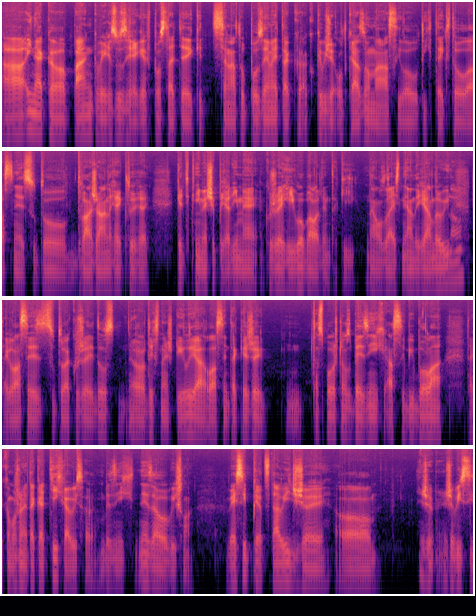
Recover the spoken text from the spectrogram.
A inak eh, punk versus reggae v podstate, keď sa na to pozrieme, tak ako kebyže odkazom a silou tých textov vlastne sú to dva žánre, ktoré keď k ním ešte priradíme akože hip ale ten taký naozaj undergroundový, no. tak vlastne sú to akože dosť uh, drsné štýly a vlastne také, že tá spoločnosť bez nich asi by bola taká možno aj taká tichá, by sa bez nich nezaobišla. Vie si predstaviť, že, uh, že, že by si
